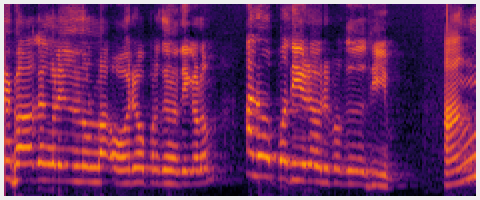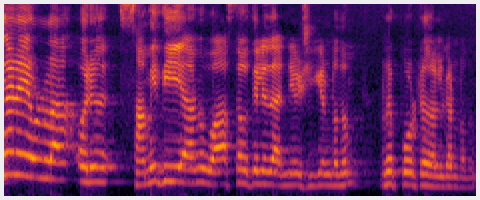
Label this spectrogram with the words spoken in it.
വിഭാഗങ്ങളിൽ നിന്നുള്ള ഓരോ പ്രതിനിധികളും അലോപ്പതിയുടെ ഒരു പ്രതിനിധിയും. അങ്ങനെയുള്ള ഒരു സമിതിയാണ് വാസ്തവത്തിൽ ഇത് അന്വേഷിക്കേണ്ടതും റിപ്പോർട്ട് നൽകേണ്ടതും.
